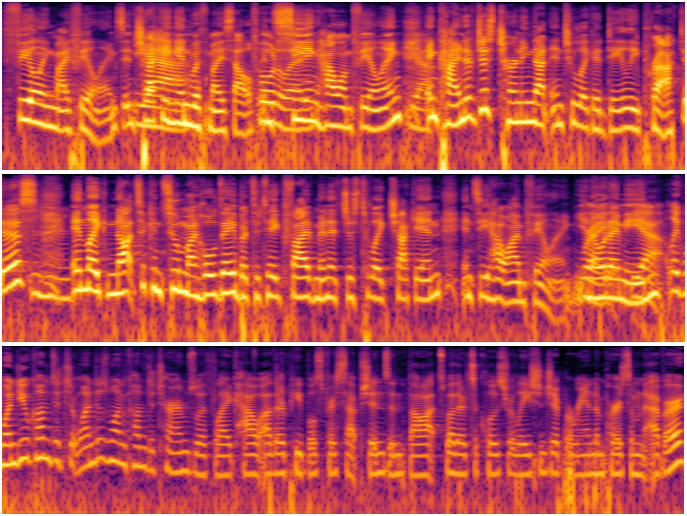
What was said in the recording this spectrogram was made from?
feeling my feelings and checking Yeah. in with myself and seeing how I'm feeling Yeah. and kind of just turning that into like a daily practice Mm-hmm. and like not to consume my whole day, but to take five minutes just to like check in and see how I'm feeling. You know what I mean? Yeah. Like when do you come to ter- when does one come to terms with like how other people's perceptions and thoughts, whether it's a close relationship, a random person, whatever,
